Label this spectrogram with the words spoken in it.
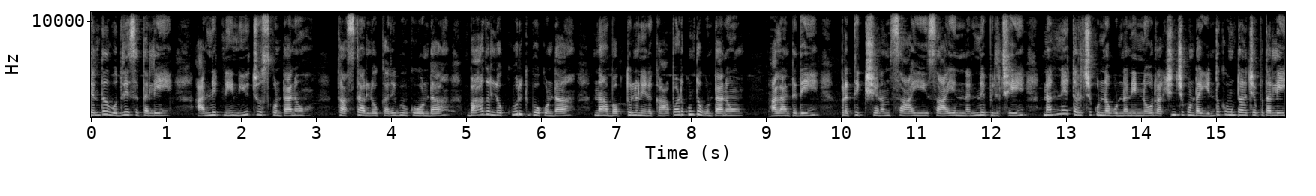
చెంత వదిలేసే తల్లి. అన్నిటినీ నీ చూసుకుంటాను. కష్టాల్లో కరిగిపోకుండా బాధల్లో కూరికిపోకుండా నా భక్తులు నేను కాపాడుకుంటూ ఉంటాను. అలాంటిది ప్రతి క్షణం సాయి సాయి నన్నే పిలిచి నన్నే తలుచుకున్న ఉన్న నిన్ను రక్షించకుండా ఎందుకు ఉంటాను చెప్పు తల్లి.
